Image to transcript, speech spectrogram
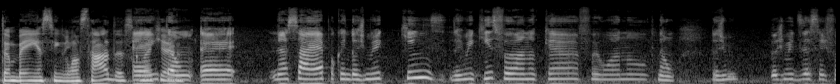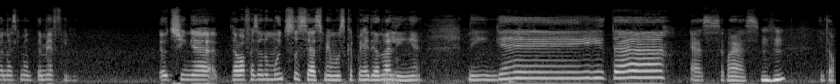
também assim lançadas? Como é, É, que então, é, nessa época, em 2015, 2015 foi o ano que é- foi o ano, não, 2000 2016 foi o nascimento da minha filha. Eu tinha, tava fazendo muito sucesso minha música Perdendo a Linha. Ninguém tá... Essa, você conhece? Uhum. Então,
